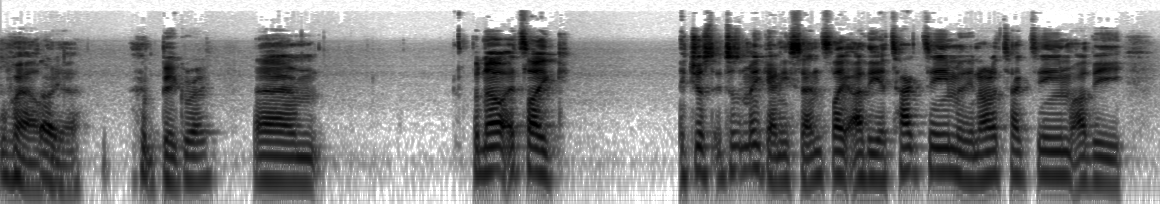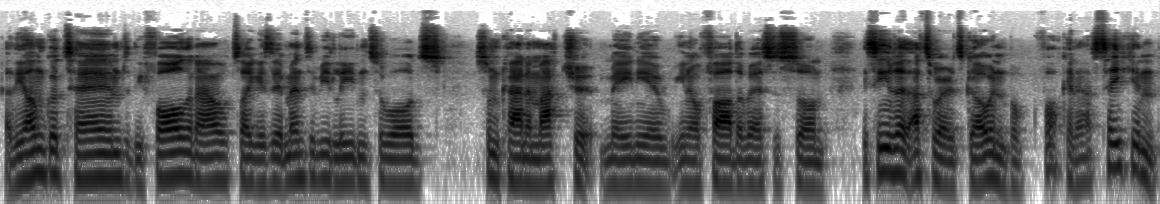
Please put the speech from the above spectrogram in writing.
well, sorry. yeah, Big Rey. Um, but no, it's like it just it doesn't make any sense. Like, are they a tag team? Are they not a tag team? Are they are they on good terms? Are they falling out? Like, is it meant to be leading towards some kind of match at Mania? You know, father versus son. It seems like that's where it's going. But fucking, that's taking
